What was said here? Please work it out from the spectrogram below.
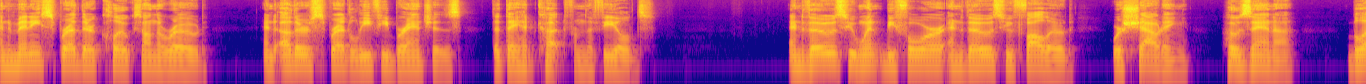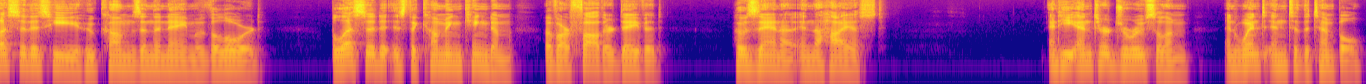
And many spread their cloaks on the road, and others spread leafy branches that they had cut from the fields. And those who went before and those who followed were shouting, Hosanna! Blessed is he who comes in the name of the Lord. Blessed is the coming kingdom of our father David. Hosanna in the highest. And he entered Jerusalem and went into the temple.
